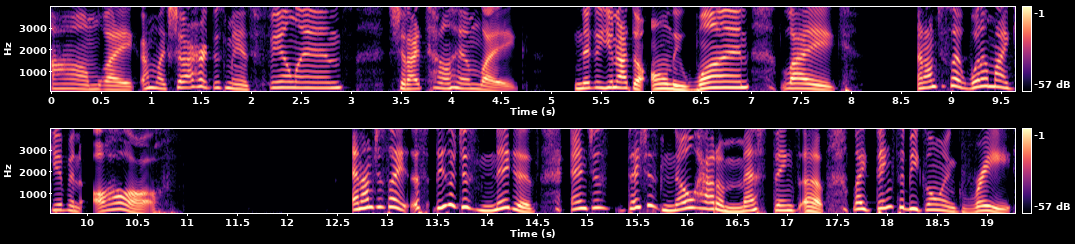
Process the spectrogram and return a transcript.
um like I'm like, should I hurt this man's feelings? Should I tell him like, nigga, you're not the only one? Like and I'm just like, what am I giving off? And I'm just like, these are just niggas, and just they just know how to mess things up. Like things to be going great,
